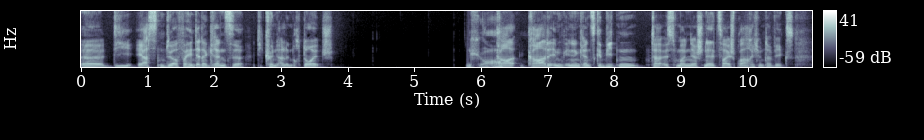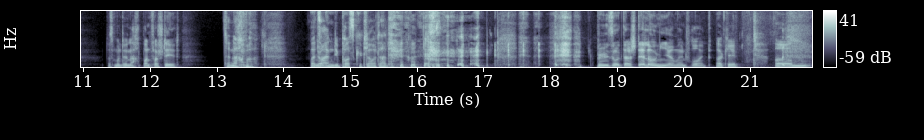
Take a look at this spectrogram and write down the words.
äh, die ersten Dörfer hinter der Grenze, die können alle noch Deutsch. Ja, gerade in den Grenzgebieten, da ist man ja schnell zweisprachig unterwegs, dass man den Nachbarn versteht. der Nachbar, weil Ja. er einem die Post geklaut hat. Böse Unterstellung hier, mein Freund. Okay. Ähm,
